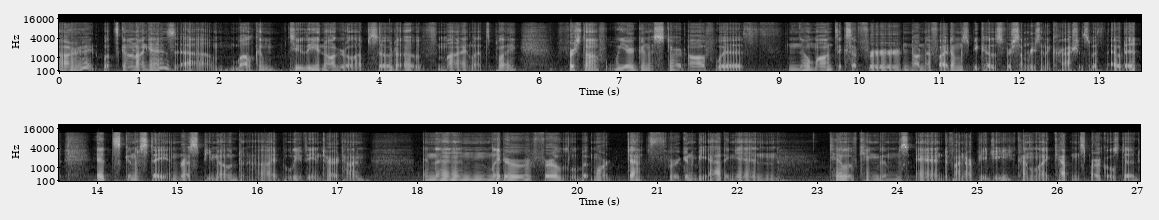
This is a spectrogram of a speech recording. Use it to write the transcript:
Alright, what's going on guys? Um, welcome to the inaugural episode of my Let's Play. First off, we are going to start off with no mods except for not enough items because for some reason it crashes without it. It's going to stay in recipe mode, I believe, the entire time. And then later, for a little bit more depth, we're going to be adding in Tale of Kingdoms and Divine RPG, kind of like CaptainSparklez did.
